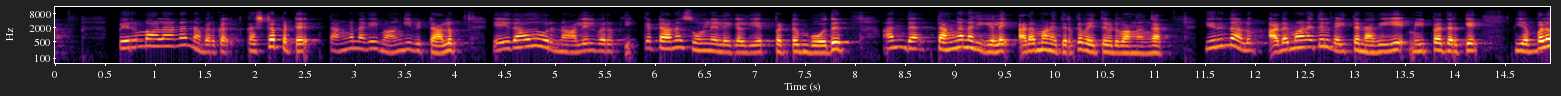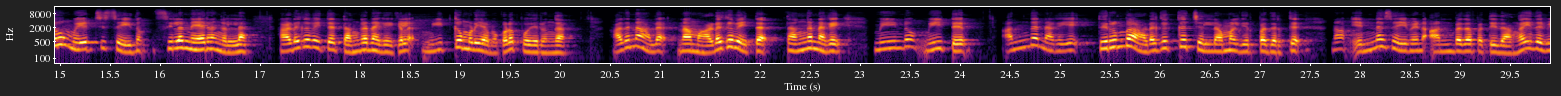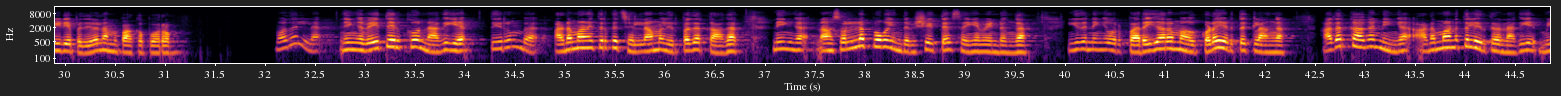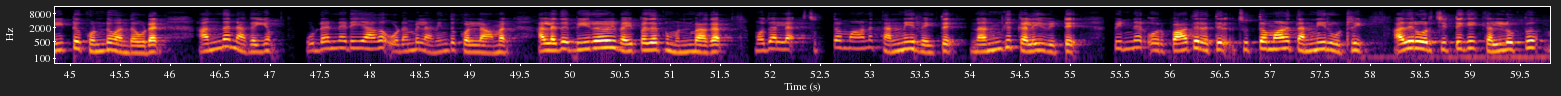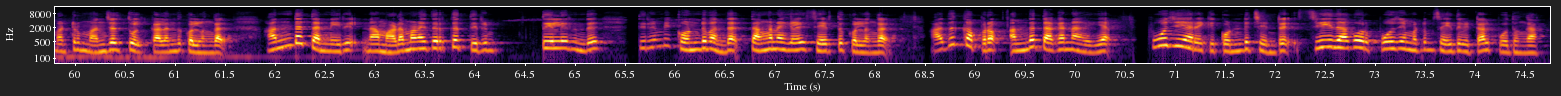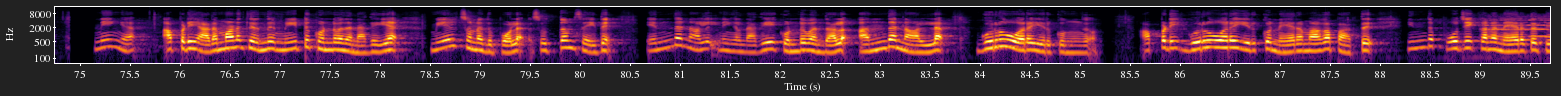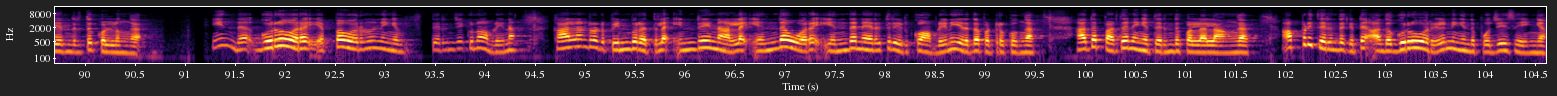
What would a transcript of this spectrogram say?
பெரும்பாலான நபர்கள் கஷ்டப்பட்டு தங்க நகை வாங்கிவிட்டாலும் ஏதாவது ஒரு நாளில் வரும் இக்கட்டான சூழ்நிலைகள் ஏற்பட்டும் போது அந்த தங்க நகைகளை அடமானத்திற்கு வைத்து விடுவாங்கங்க. இருந்தாலும் அடமானத்தில் வைத்த நகையை மீட்பதற்கே எவ்வளவு முயற்சி செய்தும் சில நேரங்களில் அடகு வைத்த தங்க நகைகளை மீட்க முடியாமல் கூட போயிருங்க. அதனால் நாம் அடகு வைத்த தங்க நகை மீண்டும் மீட்டு அந்த நகையை திரும்ப அடகுக்கு செல்லாமல் இருப்பதற்கு நாம் என்ன செய்வேன் என்பதை பற்றி தாங்க இந்த வீடியோ பதிவில் நம்ம பார்க்க போகிறோம் முதல்ல நீங்கள் வைத்திருக்கும் நகையை திரும்ப அடமானத்திற்கு செல்லாமல் இருப்பதற்காக நீங்கள் நான் சொல்லப்போக இந்த விஷயத்தை செய்ய வேண்டுங்க. இதை நீங்கள் ஒரு பரிகாரமாக கூட எடுத்துக்கலாங்க. அதற்காக நீங்கள் அடமானத்தில் இருக்கிற நகையை மீட்டு கொண்டு வந்தவுடன் அந்த நகையும் உடனடியாக உடம்பில் அணிந்து கொள்ளாமல் அல்லது பீரோவில் வைப்பதற்கு முன்பாக முதல்ல சுத்தமான தண்ணீர் வைத்து நன்கு கழுவிவிட்டு பின்னர் ஒரு பாத்திரத்தில் சுத்தமான தண்ணீர் ஊற்றி அதில் ஒரு சிட்டிகை கல்லுப்பு மற்றும் மஞ்சள் தூள் கலந்து கொள்ளுங்கள். அந்த தண்ணீரில் நாம் அடமானத்திற்கு திரும்பிலிருந்து திரும்பி கொண்டு வந்த தங்க நகைகளை சேர்த்து கொள்ளுங்கள். அதுக்கப்புறம் அந்த தக நகையை பூஜை அறைக்கு கொண்டு சென்று சிறிதாக ஒரு பூஜை மட்டும் செய்துவிட்டால் போதுங்க. நீங்கள் அப்படி அடமானத்திலிருந்து மீட்டு கொண்டு வந்த நகையை மேல் சொன்னது போல் சுத்தம் செய்து எந்த நாளில் நீங்கள் நகையை கொண்டு வந்தாலும் அந்த நாளில் குரு ஓரை இருக்குங்க. அப்படி குரு ஓரை இருக்கும் நேரமாக பார்த்து இந்த பூஜைக்கான நேரத்தை தேர்ந்தெடுத்து கொள்ளுங்க. இந்த குரு உரை எப்போ வரும்னு நீங்கள் தெரிஞ்சுக்கணும் அப்படின்னா காலண்டரோட பின்புறத்தில் இன்றைய நாளில் எந்த உரை எந்த நேரத்தில் இருக்கும் அப்படின்னு எழுதப்பட்டிருக்குங்க. அதை பார்த்து நீங்கள் தெரிந்து கொள்ளலாங்க. அப்படி தெரிந்துக்கிட்டு அந்த குரு உரையில் நீங்கள் இந்த பூஜையை செய்யுங்க.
